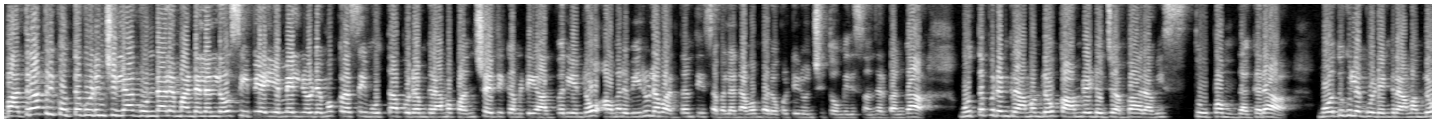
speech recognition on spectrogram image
భద్రాద్రి కొత్తగూడెం జిల్లా గుండాల మండలంలో CPI MLA new democracy Muthapuram గ్రామ పంచాయతీ కమిటీ ఆధ్వర్యంలో అమరవీరుల వర్ధంతి సభల నవంబర్ ఒకటి నుంచి తొమ్మిది సందర్భంగా ముత్తపురం గ్రామంలో కామ్రేడ్ జబ్బా రవి స్తూపం దగ్గర మోదుగులగూడెం గ్రామంలో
